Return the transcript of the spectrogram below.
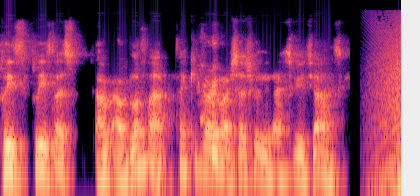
please, please, let's. I, I would love that. Thank you very much. That's really nice of you to ask.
